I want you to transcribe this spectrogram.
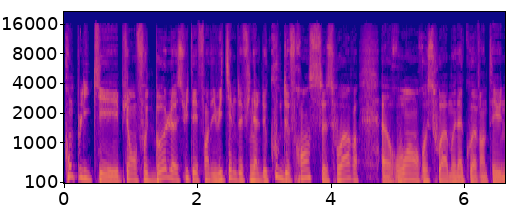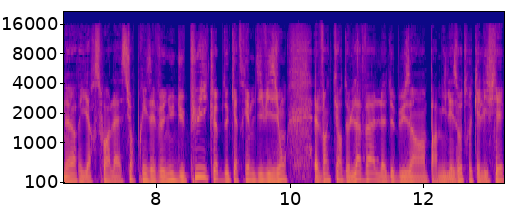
compliquée. Et puis en football, suite et fin des huitièmes de finale de Coupe de France ce soir, euh, Rouen reçoit Monaco à 21h. Hier soir, la surprise est venue du Puy, club de quatrième division, vainqueur de Laval de Buzyn parmi les autres qualifiés.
